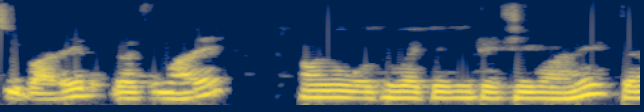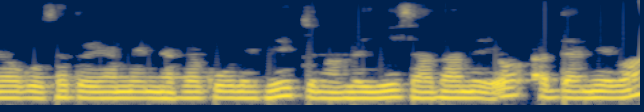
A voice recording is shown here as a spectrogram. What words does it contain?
ရှိပါတယ်လို့ပြောချင်ပါတယ် အားလုံးကိုအထူးပဲကျေးဇူးတင်ရှိပါတယ်ကျွန်တော်ကိုဆက်သွယ်ရမယ့်နံပါတ်ကိုလည်းကျွန်တော်လည်းရေးစာသားနဲ့ရောအတန်နဲ့ပါ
